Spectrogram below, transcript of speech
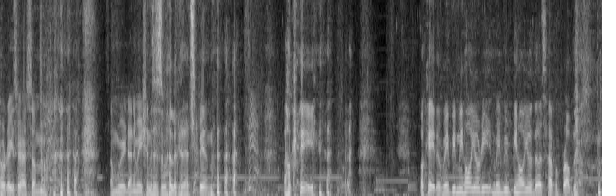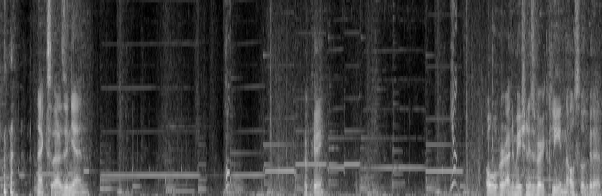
Oh, Razor has some some weird animations as well. Look at that spin. okay. Okay, then maybe Mihoyo re maybe Mihoyo does have a problem. Next, uh, Xinyan. Okay. Oh, her animation is very clean also, look at that.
